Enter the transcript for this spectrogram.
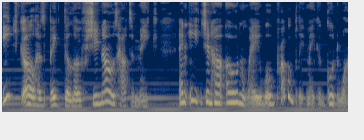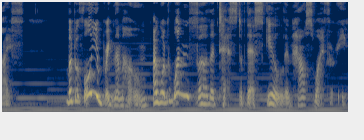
Each girl has baked the loaf she knows how to make, and each in her own way will probably make a good wife. But before you bring them home, I want one further test of their skill in housewifery.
